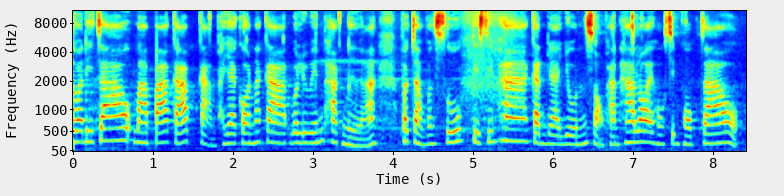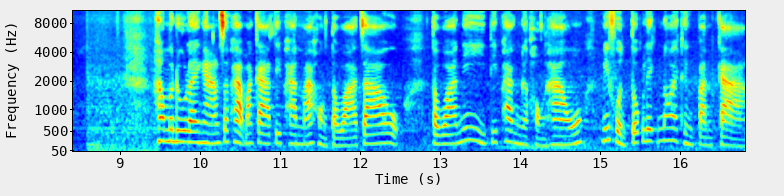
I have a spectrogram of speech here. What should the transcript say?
สวัสดีเจ้ามาป้ากับการพยากรณ์อากาศบริเวณภาคเหนือ ประจำวันศุกร์ที่15 กันยายน 2566 เจ้าเฮามาดูรายงานสภาพอากาศที่ผ่านมาของตะวาเจ้า ตะวานี่ที่ภาคเหนือของเฮา มีฝนตกเล็กน้อยถึงปานกลาง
